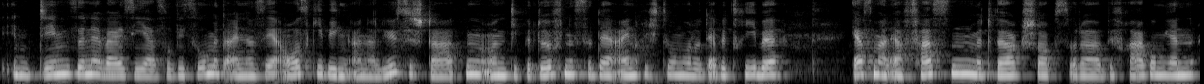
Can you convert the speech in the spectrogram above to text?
in dem Sinne, weil Sie ja sowieso mit einer sehr ausgiebigen Analyse starten und die Bedürfnisse der Einrichtungen oder der Betriebe erstmal erfassen mit Workshops oder Befragungen,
